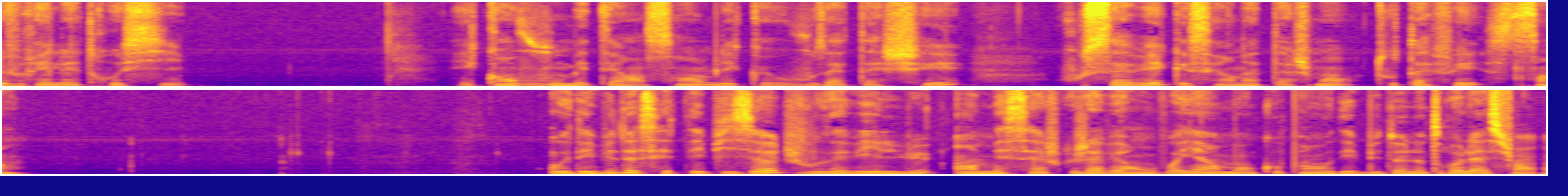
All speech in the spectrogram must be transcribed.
devrait l'être aussi. Et quand vous vous mettez ensemble et que vous vous attachez, vous savez que c'est un attachement tout à fait sain. Au début de cet épisode, je vous avais lu un message que j'avais envoyé à mon copain au début de notre relation.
